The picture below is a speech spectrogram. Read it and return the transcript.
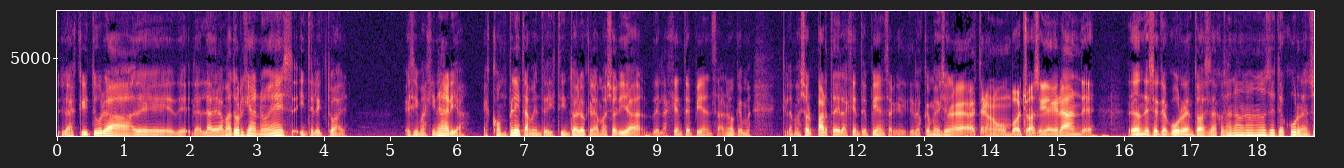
La escritura de, la, dramaturgia no es intelectual, es imaginaria, es completamente distinto a lo que la mayoría de la gente piensa, ¿no? Que, me- que la mayor parte de la gente piensa, que, los que me dicen, eh, tener un bocho así de grande, ¿de dónde se te ocurren todas esas cosas? No, no, no se te ocurren, es,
